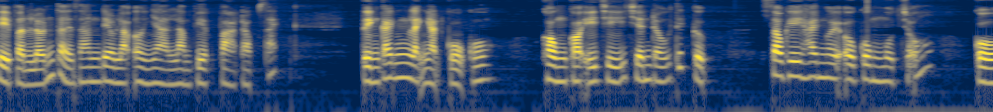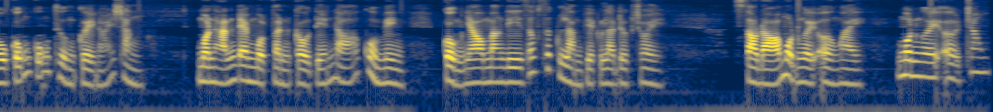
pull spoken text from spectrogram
thì phần lớn thời gian đều là ở nhà làm việc và đọc sách. Tính cách lạnh nhạt của cô, không có ý chí chiến đấu tích cực. Sau khi hai người ở cùng một chỗ, cô cũng cũng thường cười nói rằng muốn hắn đem một phần cầu tiến đó của mình cùng nhau mang đi dốc sức làm việc là được rồi. Sau đó một người ở ngoài, một người ở trong,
